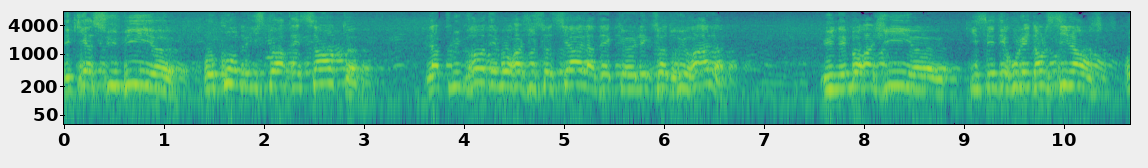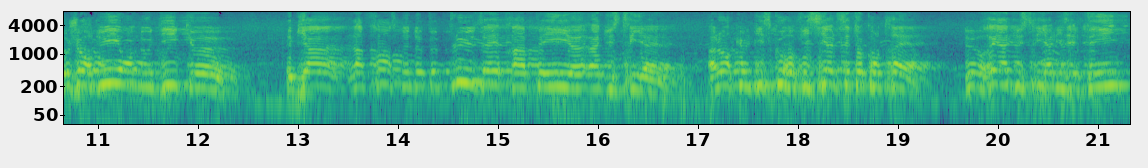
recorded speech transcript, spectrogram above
et qui a subi euh, au cours de l'histoire récente la plus grande hémorragie sociale avec euh, l'exode rural, une hémorragie euh, qui s'est déroulée dans le silence. Aujourd'hui, on nous dit que eh la France ne peut plus être un pays industriel, alors que le discours officiel, c'est au contraire de réindustrialiser le pays.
